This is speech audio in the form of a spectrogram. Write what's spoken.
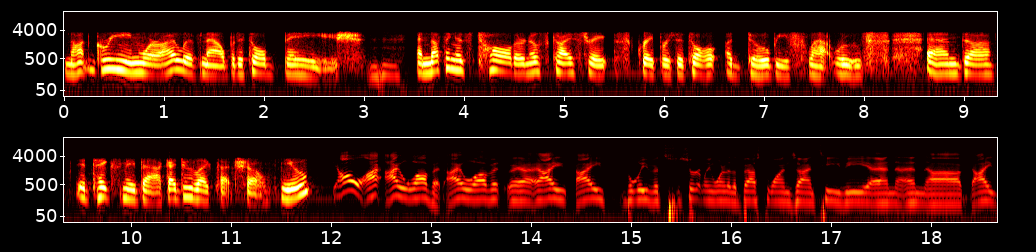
not green where I live now, but it's all beige. Mm-hmm. And nothing is tall. There are no skyscrapers. It's all adobe flat roofs. And uh, it takes me back. I do like that show. You? Oh, I, I love it. I love it. Uh, I I believe it's certainly one of the best ones on TV. And and uh, I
